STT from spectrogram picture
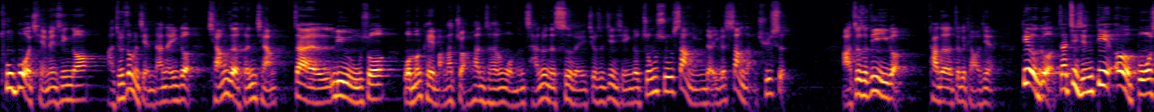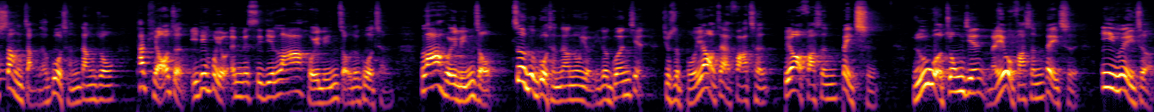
突破前面新高啊，就这么简单的一个强者恒强。再例如说，我们可以把它转换成我们缠论的思维，就是进行一个中枢上移的一个上涨趋势啊，这是第一个它的这个条件。第二个，在进行第二波上涨的过程当中，它调整一定会有 MACD 拉回零轴的过程，拉回零轴这个过程当中有一个关键，就是不要再发生，不要发生背驰。如果中间没有发生背驰，意味着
